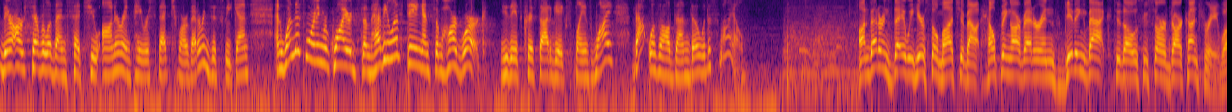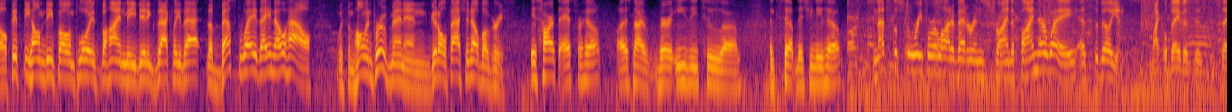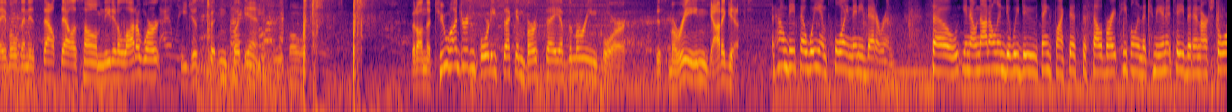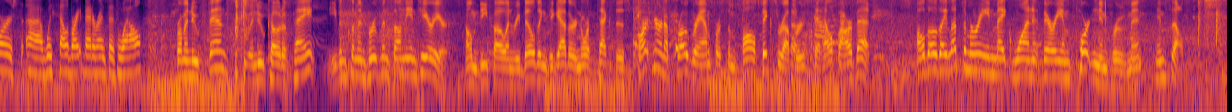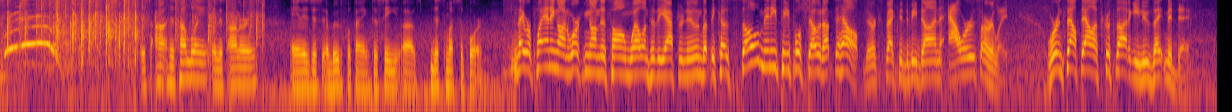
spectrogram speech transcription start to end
There are several events set to honor and pay respect to our veterans this weekend, and one this morning required some heavy lifting and some hard work. News 8's Chris Sadeghi explains why that was all done, though, with a smile. On Veterans Day, we hear so much about helping our veterans, giving back to those who served our country. Well, 50 Home Depot employees behind me did exactly that the best way they know how, with some home improvement and good old-fashioned elbow grease. It's hard to ask for help. Uh, it's not very easy to um, accept that you need help. And that's the story for a lot of veterans trying to find their way as civilians. Michael Davis is disabled and his South Dallas home needed a lot of work he just couldn't put in. But on the 242nd birthday of the Marine Corps, this Marine got a gift. At Home Depot, we employ many veterans. So, you know, not only do we do things like this to celebrate people in the community, but in our stores, uh, we celebrate veterans as well. From a new fence to a new coat of paint, even some improvements on the interior. Home Depot and Rebuilding Together North Texas partner in a program for some fall fixer-uppers to help our vets. Although they let the Marine make one very important improvement himself. It's, uh, it's humbling and it's honoring and it's just a beautiful thing to see uh, this much support. And they were planning on working on this home well into the afternoon, but because so many people showed up to help, they're expected to be done hours early. We're in South Dallas, Chris Sadeghi, News 8 Midday.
